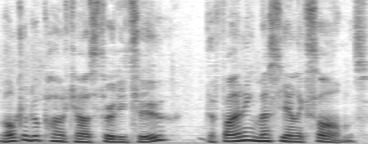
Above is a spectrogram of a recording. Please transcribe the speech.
Welcome to Podcast 32 Defining Messianic Psalms.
